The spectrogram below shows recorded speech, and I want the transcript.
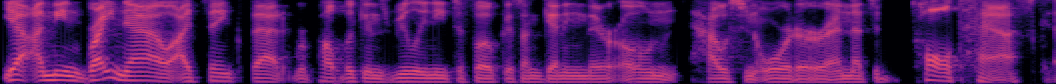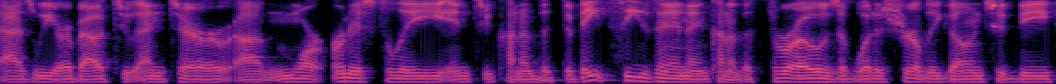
Yeah, I mean, right now, I think that Republicans really need to focus on getting their own house in order. And that's a tall task as we are about to enter um, more earnestly into kind of the debate season and kind of the throes of what is surely going to be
